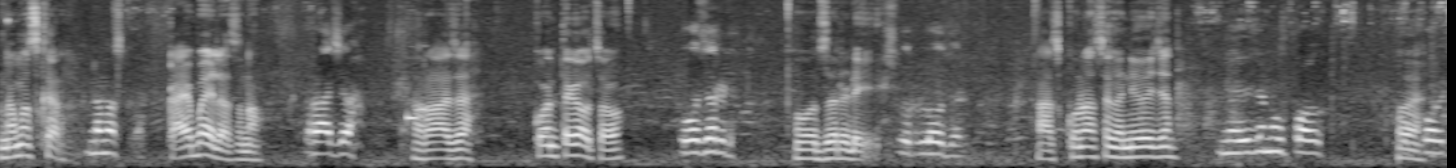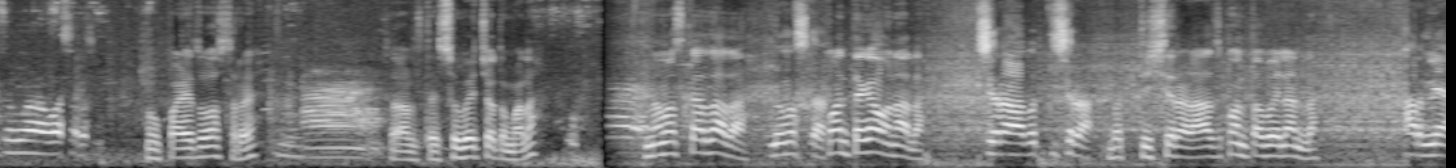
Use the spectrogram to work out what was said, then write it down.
नमस्कार. नमस्कार. काय बैलाचं नाव? राजा. राजा. कोणत्या गावचा हो? ओझरडे. हो जरडे सुरल ओझर आज कुणासंग नियोजन? नियोजन उपाळ होय. उपाळचं उपाळ्याचं वस्त्र आहे? चालतंय. शुभेच्छा तुम्हाला. नमस्कार दादा. नमस्कार. कोणत्या गावून आला? शिरा बत्तीस शिरा बत्तीस शिराळा. आज कोणता बैल आणला? हरण्या.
